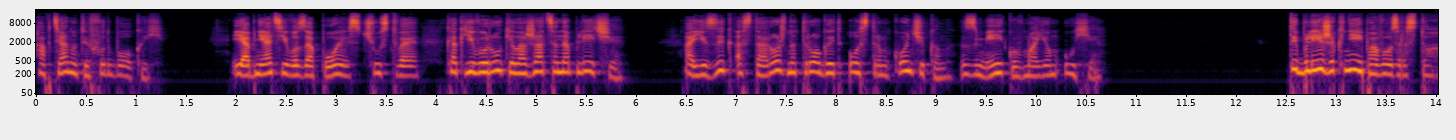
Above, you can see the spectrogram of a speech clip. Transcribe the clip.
обтянутой футболкой. И обнять его за пояс, чувствуя, как его руки ложатся на плечи, а язык осторожно трогает острым кончиком змейку в моем ухе. «Ты ближе к ней по возрасту»,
